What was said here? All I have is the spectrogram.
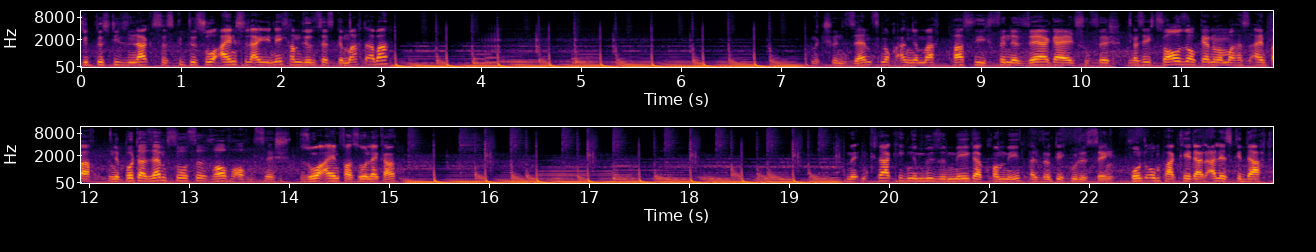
gibt es diesen Lachs. Das gibt es so einzeln eigentlich nicht, haben sie uns jetzt gemacht, aber mit schönem Senf noch angemacht. Passt, wie ich finde, sehr geil zu Fisch. Was ich zu Hause auch gerne mal mache, ist einfach eine Butter-Senfsoße rauf auf den Fisch. So einfach, so lecker. mit einem knackigen Gemüse, mega Kombi. Ein wirklich gutes Ding. Rundum-Paket hat alles gedacht.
